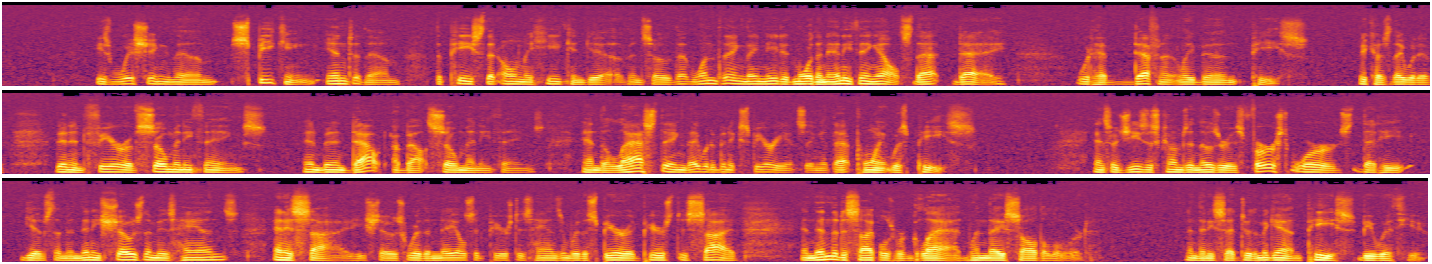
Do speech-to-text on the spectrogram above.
He's wishing them, speaking into them the peace that only he can give. And so, that one thing they needed more than anything else that day would have definitely been peace because they would have been in fear of so many things and been in doubt about so many things and the last thing they would have been experiencing at that point was peace. And so Jesus comes, and those are his first words that he gives them. And then he shows them his hands and his side. He shows where the nails had pierced his hands and where the spear had pierced his side. And then the disciples were glad when they saw the Lord. And then he said to them again, Peace be with you.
